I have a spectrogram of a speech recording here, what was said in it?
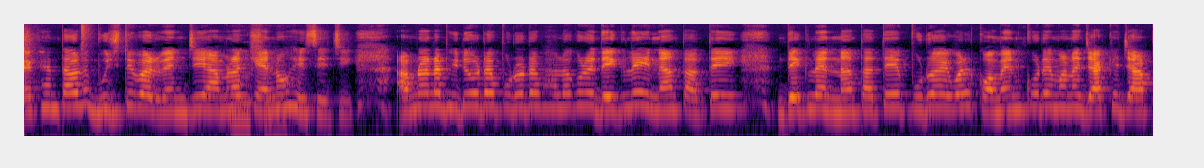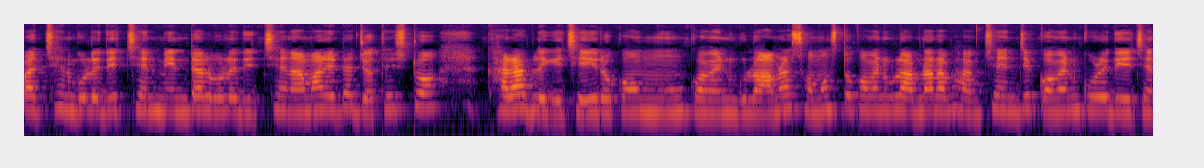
দেখেন তাহলে বুঝতে পারবেন যে আমরা কেন হেসেছি। আপনারা ভিডিওটা পুরোটা ভালো করে দেখলেই না তাতেই দেখলেন না তাতে পুরো একবার কমেন্ট করে মানে যাকে যা পাচ্ছেন বলে দিচ্ছেন মেন্টাল বলে দিচ্ছেন আমার এটা যথেষ্ট খারাপ লেগেছে এরকম কমেন্টগুলো আমরা সমস্ত কমেন্টগুলো আপনারা ভাবছেন যে কমেন্ট করে দিয়েছেন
